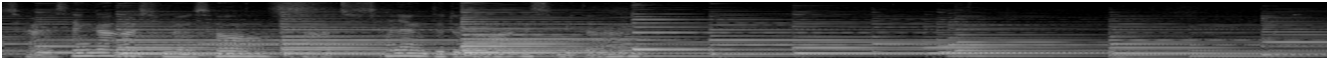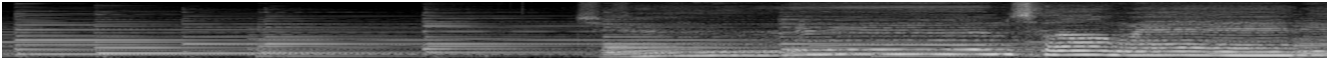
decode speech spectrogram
잘 생각하시면서 같이 찬양 드리도록 하겠습니다. 주음 성회는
